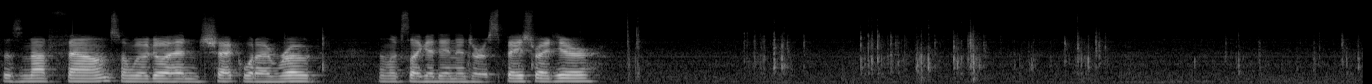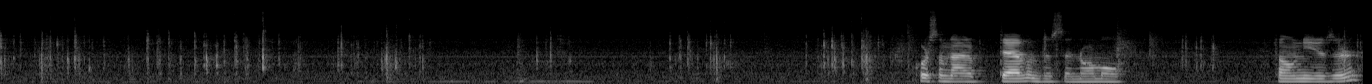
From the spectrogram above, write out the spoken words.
Says not found so I'm going to go ahead and check what I wrote it looks like I didn't enter a space right here Of course I'm not a dev, I'm just a normal phone user.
